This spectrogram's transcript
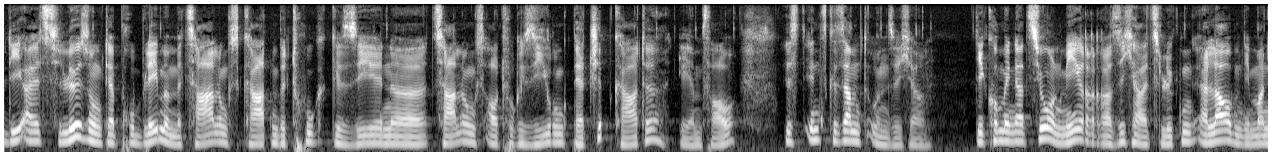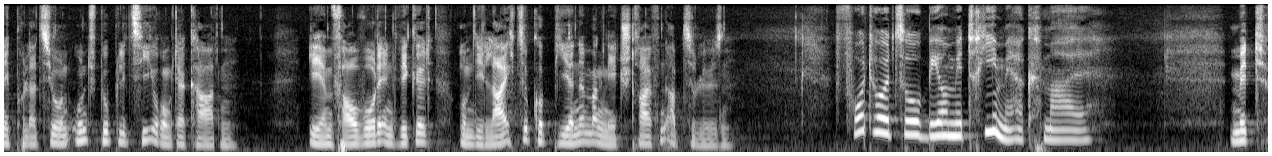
Die als Lösung der Probleme mit Zahlungskartenbetrug gesehene Zahlungsautorisierung per Chipkarte, EMV, ist insgesamt unsicher. Die Kombination mehrerer Sicherheitslücken erlauben die Manipulation und Duplizierung der Karten. EMV wurde entwickelt, um die leicht zu kopierenden Magnetstreifen abzulösen. Foto zu Biometriemerkmal. Mit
